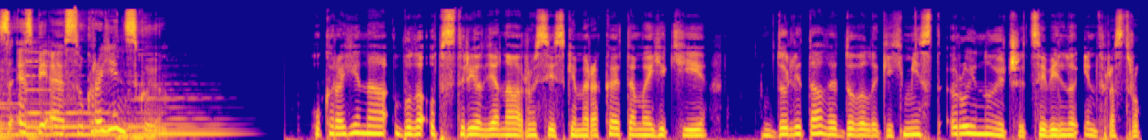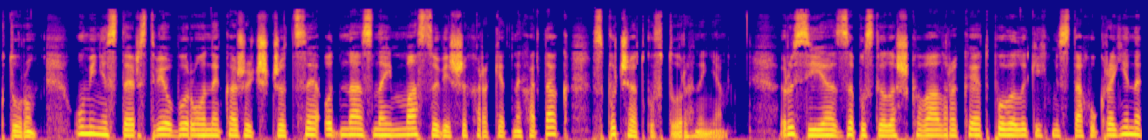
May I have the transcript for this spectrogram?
з СБС українською. Україна була обстріляна російськими ракетами, які долітали до великих міст, руйнуючи цивільну інфраструктуру. У міністерстві оборони кажуть, що це одна з наймасовіших ракетних атак з початку вторгнення. Росія запустила шквал ракет по великих містах України,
